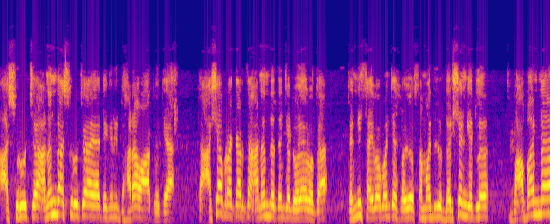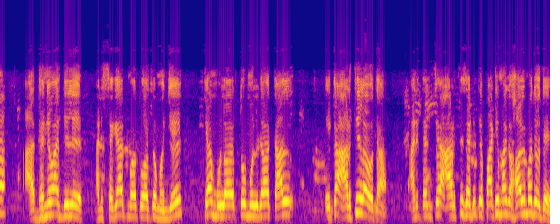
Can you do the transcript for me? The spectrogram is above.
अश्रूच्या आनंदाश्रूच्या या ठिकाणी धारा वाहत होत्या. तर अशा प्रकारचा आनंद त्यांच्या डोळ्यावर होता. त्यांनी साईबाबांच्या समाधीचं दर्शन घेतलं. बाबांना धन्यवाद दिले. आणि सगळ्यात महत्वाचं म्हणजे त्या मुला तो मुलगा काल एका आरतीला होता. आणि त्यांच्या आरतीसाठी ते पाठीमागे हॉलमध्ये होते.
